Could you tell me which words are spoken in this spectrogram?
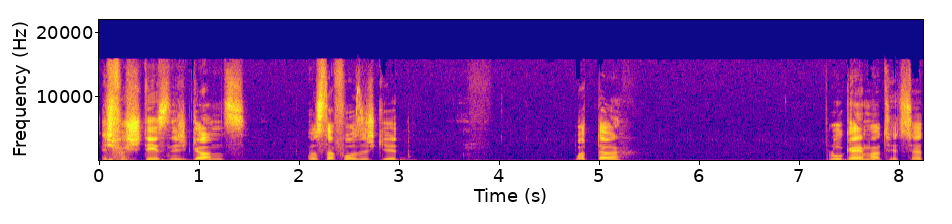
Ich verstehe es nicht ganz, was da vor sich geht. What the? Blue Gamer TZ.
